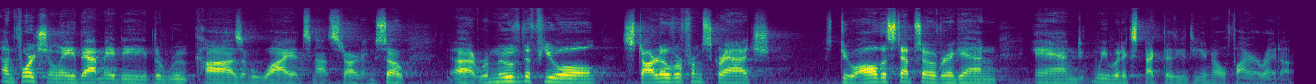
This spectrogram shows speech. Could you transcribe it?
unfortunately, that may be the root cause of why it's not starting. So uh, remove the fuel, start over from scratch, do all the steps over again, and we would expect that the unit will fire right up.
